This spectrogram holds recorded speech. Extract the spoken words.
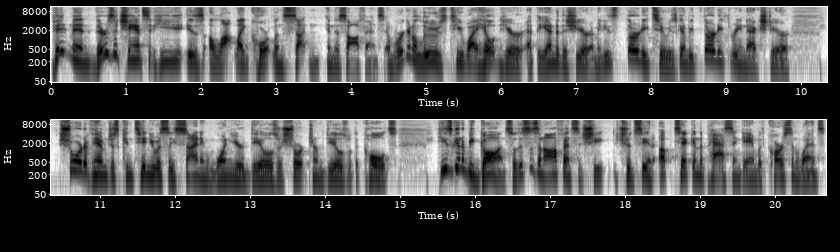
Pittman, there's a chance that he is a lot like Courtland Sutton in this offense. And we're going to lose T.Y. Hilton here at the end of this year. I mean, he's 32, he's going to be 33 next year. Short of him just continuously signing one year deals or short term deals with the Colts, he's going to be gone. So, this is an offense that she should see an uptick in the passing game with Carson Wentz.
